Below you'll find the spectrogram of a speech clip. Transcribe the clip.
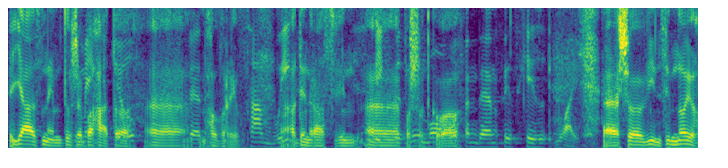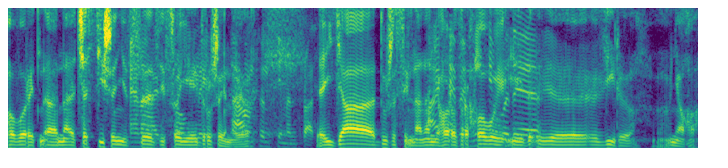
Я з ним дуже багато е, говорив. weeks Один раз він е, пошуткував. е, Що він зі мною говорить на частіше ніж зі своєю дружиною. Я дуже сильно на нього розраховую і е, вірю в нього.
